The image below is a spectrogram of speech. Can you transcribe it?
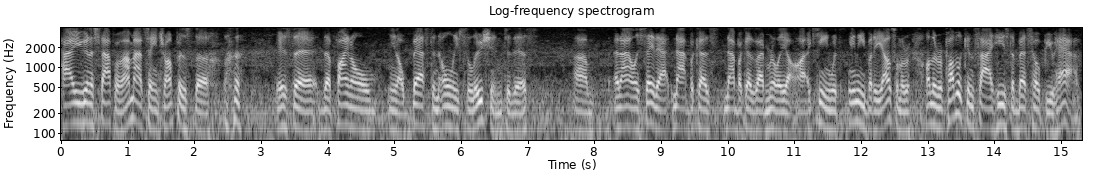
how are you going to stop them? I'm not saying Trump is the is the the final you know best and only solution to this. Um, and I only say that not because not because I'm really uh, keen with anybody else on the on the Republican side. He's the best hope you have.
